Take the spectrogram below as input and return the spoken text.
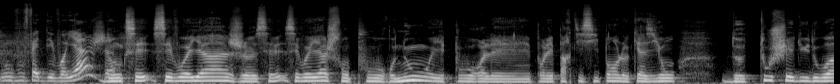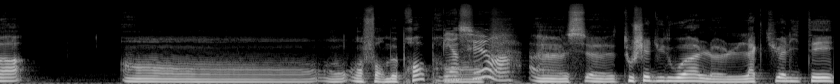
Donc, vous faites des voyages. Donc, ces, voyages, ces, voyages sont pour nous et pour les, pour les participants l'occasion de toucher du doigt en, en, forme propre. Bien sûr. Euh, toucher du doigt l'actualité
